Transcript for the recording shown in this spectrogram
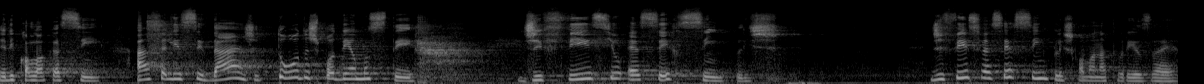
Ele coloca assim: a felicidade todos podemos ter. Difícil é ser simples. Difícil é ser simples como a natureza é.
